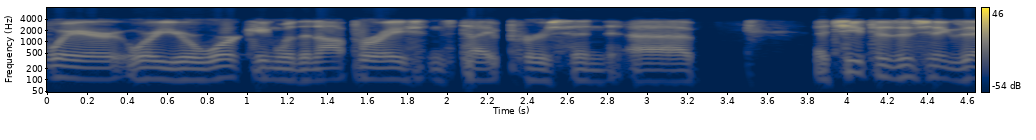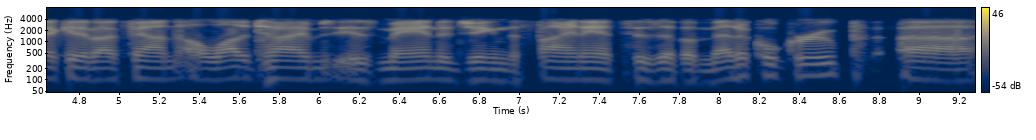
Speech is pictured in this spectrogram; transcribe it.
where where you're working with an operations type person, uh, a chief physician executive I found a lot of times is managing the finances of a medical group. Uh,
